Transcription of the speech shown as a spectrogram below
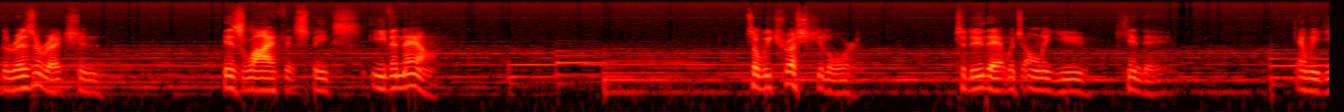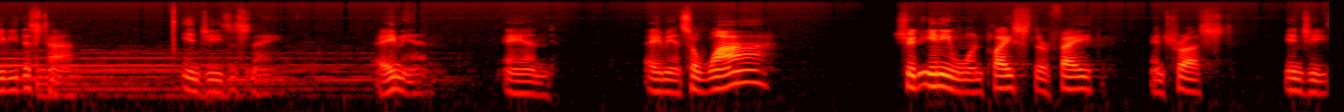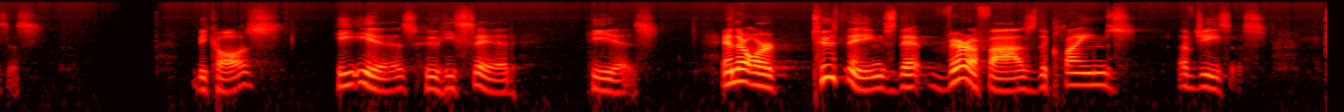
the resurrection, his life that speaks even now. So we trust you, Lord, to do that which only you can do. And we give you this time in Jesus' name. Amen and amen. So, why should anyone place their faith and trust in Jesus. Because he is who he said he is. And there are two things that verifies the claims of Jesus.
